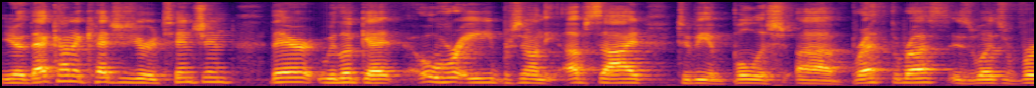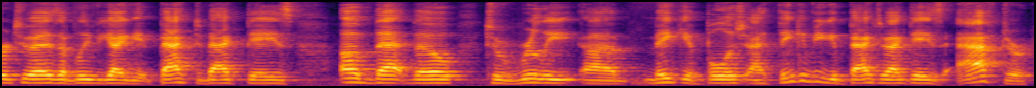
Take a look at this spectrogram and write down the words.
You know, that kind of catches your attention there. We look at over 80% on the upside to be a bullish uh, breadth thrust, is what it's referred to as. I believe you got to get back to back days of that, though, to really uh, make it bullish. I think if you get back to back days after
